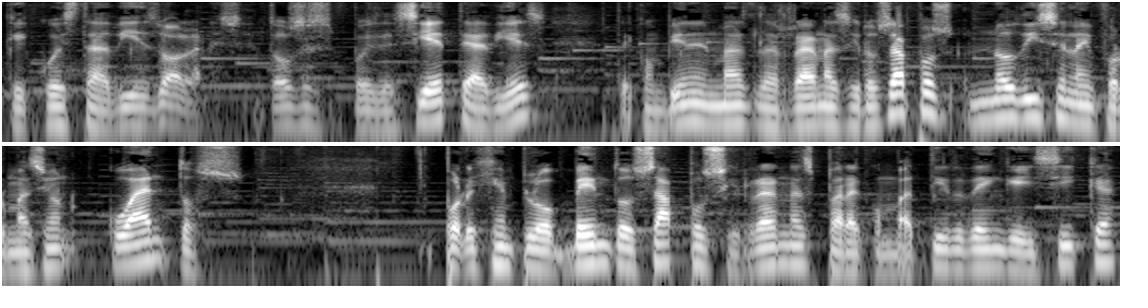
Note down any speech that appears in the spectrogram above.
que cuesta 10 dólares. Entonces, pues de 7 a 10 te convienen más las ranas y los sapos. No dicen la información cuántos. Por ejemplo, vendo sapos y ranas para combatir dengue y zika,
